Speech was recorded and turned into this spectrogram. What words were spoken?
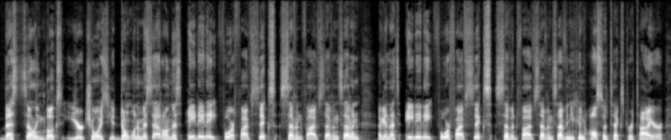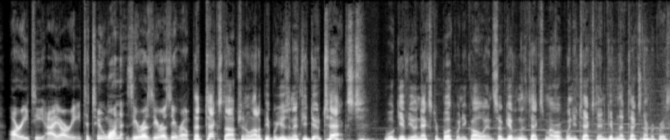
best selling books, your choice. You don't want to miss out on this. 888 456 7577. Again, that's 888 456 7577. You can also text retire, R E T I R E, to 21000. That text option, a lot of people are using it. If you do text, we'll give you an extra book when you call in. So give them the text or when you text in. Give them that text number, Chris.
